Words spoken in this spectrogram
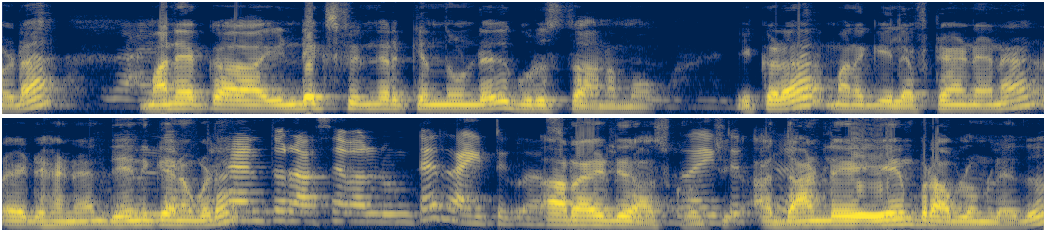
కూడా మన యొక్క ఇండెక్స్ ఫింగర్ కింద ఉండేది గురుస్థానము ఇక్కడ మనకి లెఫ్ట్ హ్యాండ్ అయినా రైట్ హ్యాండ్ అయినా దేనికైనా కూడా రాసే వాళ్ళు ఉంటే రైట్ ఆ రైట్ రాసుకోవచ్చు. దాంట్లో ఏం ప్రాబ్లం లేదు.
